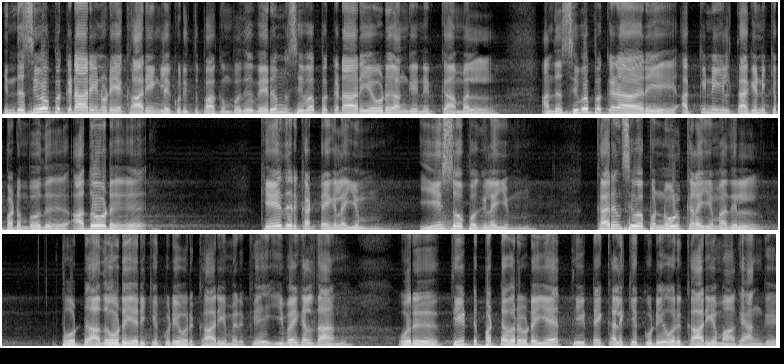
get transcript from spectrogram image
இந்த சிவப்பு கிடாரியினுடைய காரியங்களை குறித்து பார்க்கும்போது வெறும் சிவப்பு கிடாரியோடு அங்கு நிற்காமல் அந்த சிவப்பு கிடாரி அக்கினியில் தகனிக்கப்படும் போது அதோடு கேதிர் கட்டைகளையும் ஈசோப்புகளையும் கருஞ்சிவப்பு நூல்களையும் அதில் போட்டு அதோடு எரிக்கக்கூடிய ஒரு காரியம் இருக்குது இவைகள் தான் ஒரு தீட்டுப்பட்டவருடைய தீட்டை கழிக்கக்கூடிய ஒரு காரியமாக அங்கு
